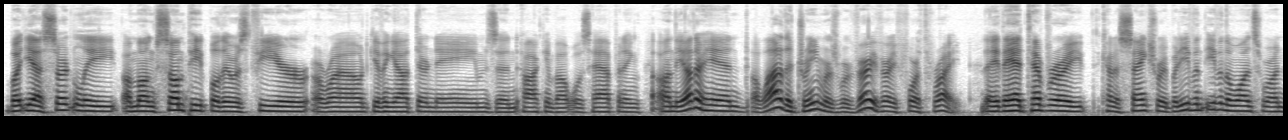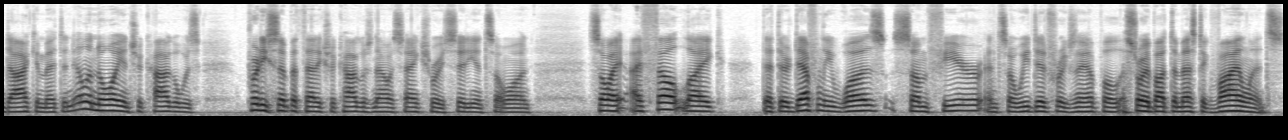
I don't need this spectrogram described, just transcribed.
But yes, certainly among some people, there was fear around giving out their names and talking about what was happening. On the other hand, a lot of the dreamers were very, very forthright. They, they had temporary kind of sanctuary, but even, even the ones who were undocumented, and Illinois and Chicago was pretty sympathetic. Chicago is now a sanctuary city and so on. So I, I felt like that there definitely was some fear. And so we did, for example, a story about domestic violence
